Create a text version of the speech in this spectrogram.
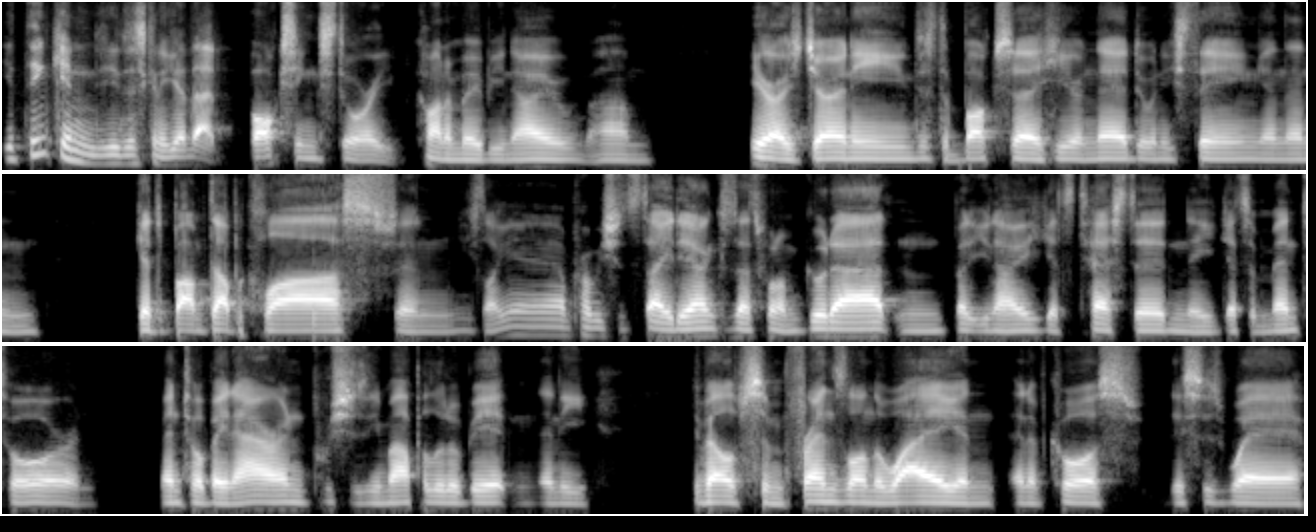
you're thinking you're just going to get that boxing story kind of movie, you know, um, hero's journey, just a boxer here and there doing his thing, and then gets bumped up a class, and he's like, "Yeah, I probably should stay down because that's what I'm good at." And but you know, he gets tested, and he gets a mentor, and mentor being Aaron pushes him up a little bit, and then he develops some friends along the way, and and of course, this is where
